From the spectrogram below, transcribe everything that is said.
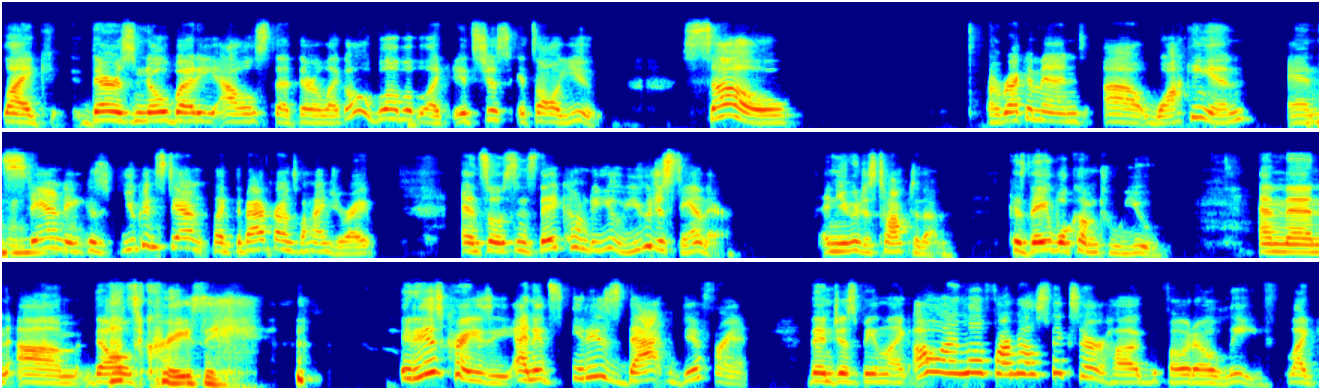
Like there's nobody else that they're like, oh, blah, blah, blah. Like it's just, it's all you. So I recommend uh, walking in and Mhm. standing because you can stand, like the background's behind you, right? And so since they come to you, you can just stand there and you can just talk to them because they will come to you. and then um they'll That's crazy. it is crazy and it's it is that different than just being like oh i love farmhouse fixer hug photo leave like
